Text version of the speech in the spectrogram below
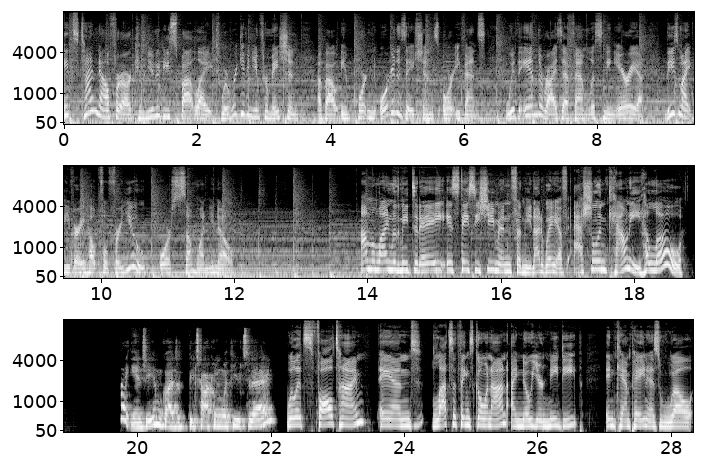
It's time now for our community spotlight, where we're giving you information about important organizations or events within the Rise FM listening area. These might be very helpful for you or someone you know. On the line with me today is Stacy Sheeman from the United Way of Ashland County. Hello. Hi, Angie. I'm glad to be talking with you today. Well, it's fall time and lots of things going on. I know you're knee deep in campaign as well,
